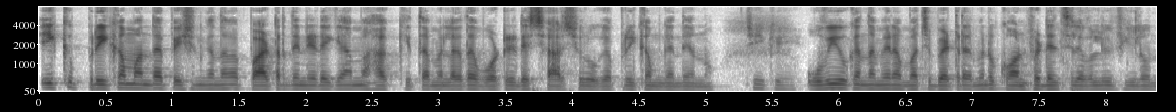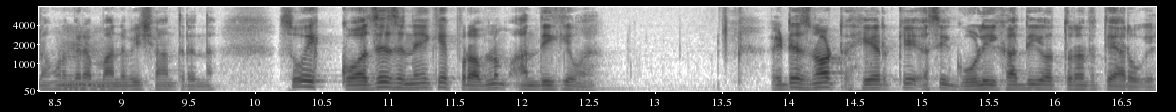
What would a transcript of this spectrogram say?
ਇੱਕ ਪ੍ਰੀਕਮ ਆਂਦਾ ਪੇਸ਼ੈਂਟ ਕਹਿੰਦਾ ਮੈਂ ਪਾਰਟਰ ਦੇ ਨੇੜੇ ਗਿਆ ਮੈਂ ਹੱਕ ਕੀਤਾ ਮੈਨੂੰ ਲੱਗਦਾ ਵਾਟਰ ਡਿਸਚਾਰਜ ਸ਼ੁਰੂ ਹੋ ਗਿਆ ਪ੍ਰੀਕਮ ਕਹਿੰਦੇ ਉਹਨੂੰ। ਠੀਕ ਹੈ। ਉਹ ਵੀ ਉਹ ਕਹਿੰਦਾ ਮੇਰਾ ਮੱਚ ਬੈਟਰ ਹੈ। ਮੈਨੂੰ ਕੌਨਫੀਡੈਂਸ ਲੈਵਲ ਵੀ ਫੀਲ ਹੁੰਦਾ ਹੁਣ ਮੇਰਾ ਮਨ ਵੀ ਸ਼ਾਂਤ ਰਹਿੰਦਾ। ਸੋ ਇਹ ਕਾਜ਼ਸ ਨੇ ਕਿ ਪ੍ਰੋਬਲਮ ਆਂਦੀ ਕਿਉਂ ਹੈ? ਇਟ ਇਜ਼ ਨਾਟ ਹੇਅਰ ਕਿ ਅਸੀਂ ਗੋਲੀ ਖਾਧੀ ਔਰ ਤੁਰੰਤ ਤਿਆਰ ਹੋ ਗਏ।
